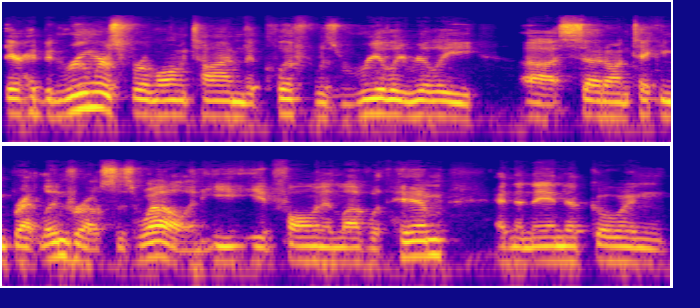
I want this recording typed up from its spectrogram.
there had been rumors for a long time that Cliff was really, really uh, set on taking Brett Lindros as well, and he he had fallen in love with him, and then they end up going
